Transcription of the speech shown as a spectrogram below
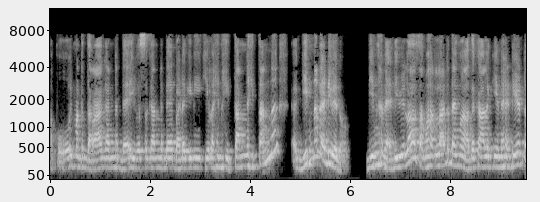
අපෝයි මට දරා ගන්න බෑ ඉවස ගන්න බෑ බඩගිනි කියලා එහෙම හිතන්න හිතන්න ගින්න වැඩි වෙනවා. ගින්න වැඩි වෙලා සමහරලාට දැන් අද කාලේ කියන හැටියට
